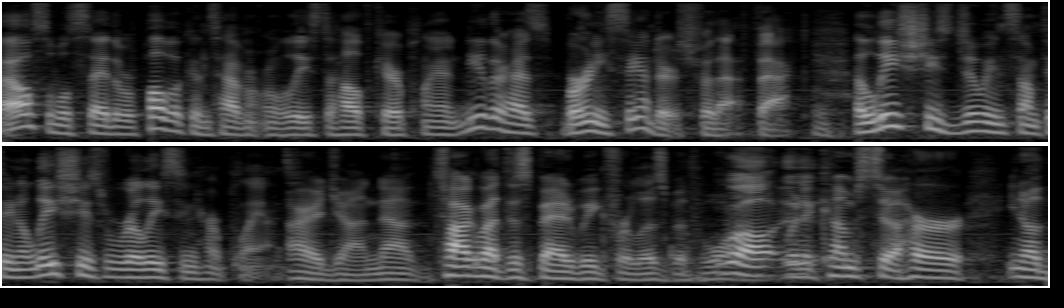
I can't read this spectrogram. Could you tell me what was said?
I also will say the Republicans haven't released a health care plan. Neither has Bernie Sanders, for that fact. Mm. At least she's doing something. At least she's releasing her plans. All right, John. Now talk about this bad week for Elizabeth Warren. Well, when it comes to her, you know,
